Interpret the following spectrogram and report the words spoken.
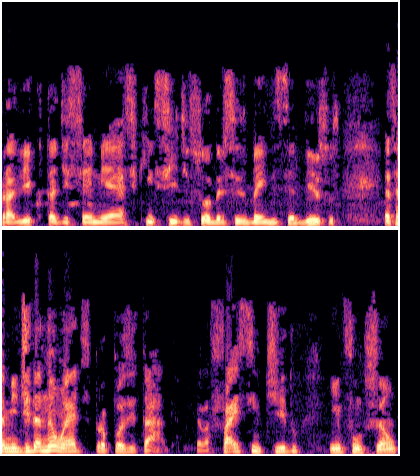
para a alíquota de ICMS que incide sobre esses bens e serviços, essa medida não é despropositada. Ela faz sentido em função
